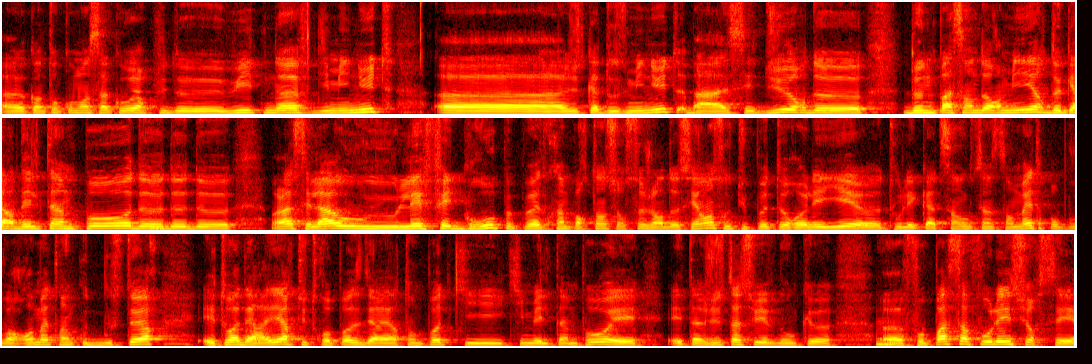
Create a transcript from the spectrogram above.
euh, quand on commence à courir plus de 8, 9, 10 minutes, euh, jusqu'à 12 minutes, bah, c'est dur de, de ne pas s'endormir, de garder le tempo, de, de, de- voilà, c'est là où l'effet de groupe peut être important sur ce genre de séance où tu peux te relayer euh, tous les 400 ou 500 mètres pour pouvoir remettre un coup de booster et toi derrière, tu te reposes derrière ton pote qui, qui met le tempo et tu as juste à suivre. Donc, euh, euh, faut pas s'affoler sur ces,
